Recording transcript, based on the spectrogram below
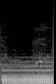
Woo!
